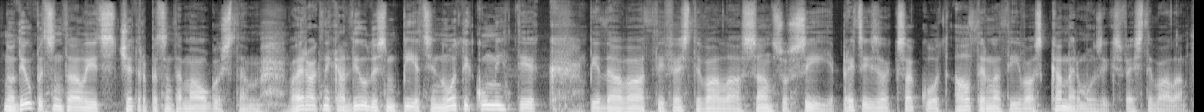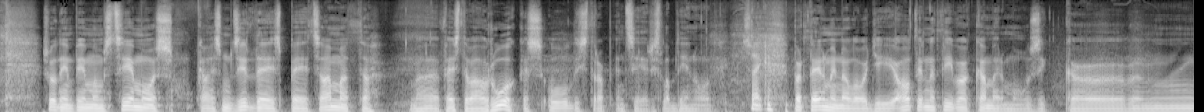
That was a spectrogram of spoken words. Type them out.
No 12. līdz 14. augustam vairāk nekā 25 notikumi tiek piedāvāti festivālā Sansusija, precīzāk sakot, alternatīvās kamermūzikas festivālā. Šodien pie mums ciemos, kā esmu dzirdējis, pēc amata festivāla rokas Uldis Trapencieris. Labdien, Uldi! Sveiki! Par terminoloģiju, alternatīvā kamermūzika, mm,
